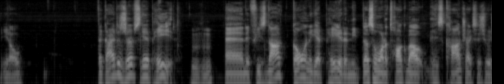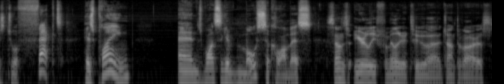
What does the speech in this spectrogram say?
you know, the guy deserves to get paid. Mm-hmm. And if he's not going to get paid and he doesn't want to talk about his contract situation to affect his playing and wants to give most to Columbus, Sounds eerily familiar to uh, John Tavares.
